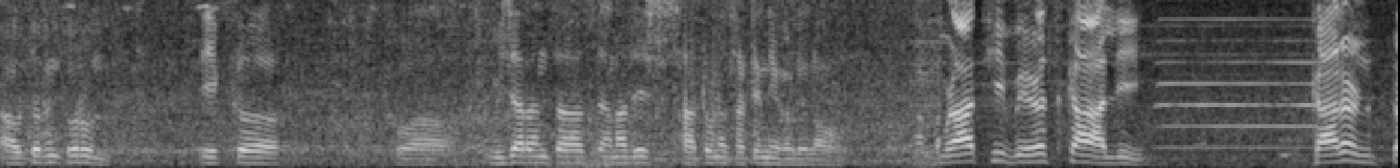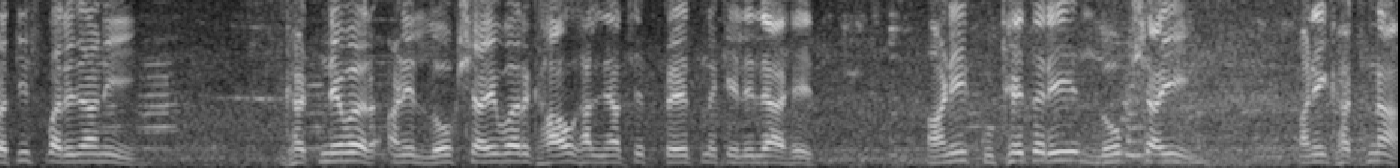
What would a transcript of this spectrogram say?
अवतरण करून एक विचारांचा धनादेश साठवण्यासाठी निघालेलो आहोत. मुळात ही वेळच का आली? कारण प्रतिस्पर्ध्यांनी घटनेवर आणि लोकशाहीवर घाव घालण्याचे प्रयत्न केलेले आहेत आणि कुठेतरी लोकशाही आणि घटना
